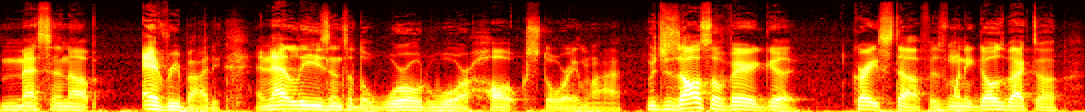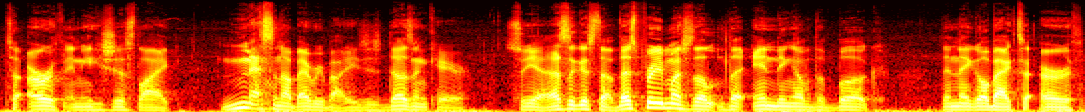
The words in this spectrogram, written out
messing up everybody. And that leads into the world war hulk storyline which is also very good. Great stuff is when he goes back to to earth and he's just like messing up everybody. He just doesn't care. So yeah that's the good stuff. That's pretty much the the ending of the book. Then they go back to earth.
